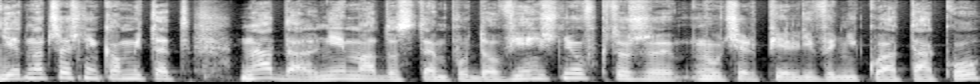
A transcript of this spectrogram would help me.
Jednocześnie komitet nadal nie ma dostępu do więźniów, którzy ucierpieli w wyniku ataku,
